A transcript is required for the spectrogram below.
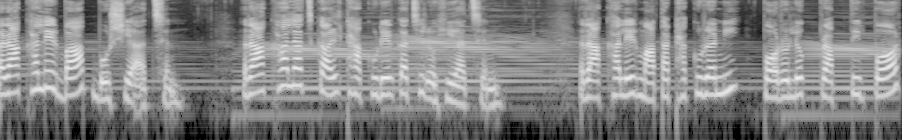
রাখালের বাপ বসিয়া আছেন। রাখাল আজকাল ঠাকুরের কাছে রহিয়াছেন। রাখালের মাতা ঠাকুরানী পরলোক প্রাপ্তির পর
